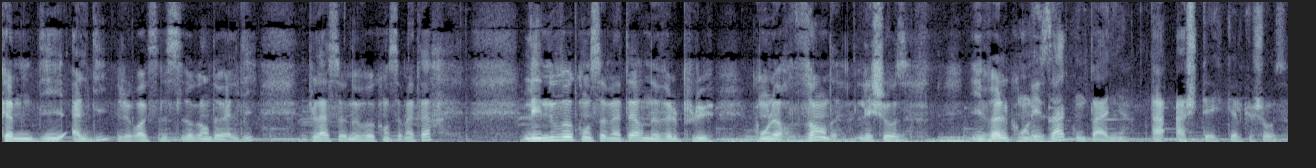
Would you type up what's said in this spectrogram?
comme dit Aldi, je crois que c'est le slogan de Aldi, place aux nouveaux consommateurs, les nouveaux consommateurs ne veulent plus qu'on leur vende les choses. Ils veulent qu'on les accompagne à acheter quelque chose.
